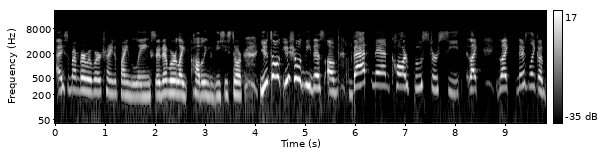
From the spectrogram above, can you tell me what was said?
I still remember we were trying to find links, and then we are like hobbling the DC store. You told you showed me this um Batman car booster seat. Like like there's like a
